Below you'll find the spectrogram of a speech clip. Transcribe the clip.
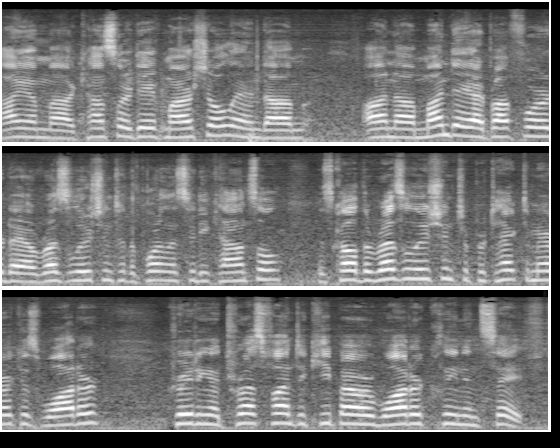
I am uh, Councillor Dave Marshall, and um, on uh, Monday I brought forward a resolution to the Portland City Council. It's called the Resolution to Protect America's Water, creating a trust fund to keep our water clean and safe.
